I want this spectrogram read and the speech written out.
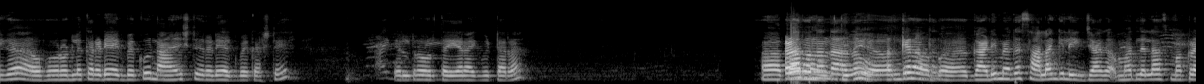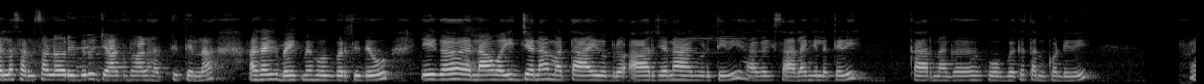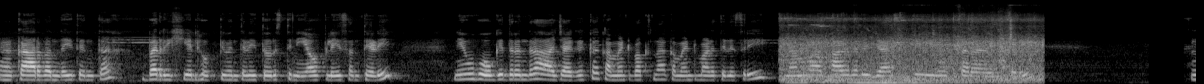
ಈಗ ಹೊರಡ್ಲಿಕ್ಕೆ ರೆಡಿ ಆಗಬೇಕು. ನಾ ಇಷ್ಟು ರೆಡಿ ಆಗಬೇಕಷ್ಟೇ. ಎಲ್ಲರೂ ಅವ್ರು ತಯಾರಾಗಿಬಿಟ್ಟಾರ. ಗಾಡಿ ಮ್ಯಾಗ ಸಾಲಂಗಿಲ್ಲ ಈಗ ಜಾಗ. ಮೊದಲೆಲ್ಲ ಮಕ್ಕಳೆಲ್ಲ ಸಣ್ಣ ಸಣ್ಣವ್ರು ಇದ್ರು ಜಾಗ ಭಾಳ ಹತ್ತಿತ್ತಿಲ್ಲ. ಹಾಗಾಗಿ ಬೈಕ್ ಮ್ಯಾಗ ಹೋಗಿ ಬರ್ತಿದ್ದೆವು. ಈಗ ನಾವು ಐದು ಜನ ಮತ್ತು ಆಯ್ ಒಬ್ರು ಆರು ಜನ ಆಗಿಬಿಡ್ತೀವಿ. ಹಾಗಾಗಿ ಸಾಲಂಗಿಲ್ಲ ಅಂತೇಳಿ ಕಾರ್ನಾಗ ಹೋಗ್ಬೇಕಂತ ಅಂದ್ಕೊಂಡಿವಿ ಕಾರ್ ಬಂದೈತೆ ಅಂತ. ಬರ್ರಿ ಎಲ್ಲಿ ಹೋಗ್ತೀವಿ ಅಂತೇಳಿ ತೋರಿಸ್ತೀನಿ. ಯಾವ ಪ್ಲೇಸ್ ಅಂತೇಳಿ. ನೀವು ಹೋಗಿದ್ರಂದ್ರೆ ಆ ಜಾಗಕ್ಕೆ ಕಮೆಂಟ್ ಬಾಕ್ಸ್ನ ಕಮೆಂಟ್ ಮಾಡಿ ತಿಳಿಸ್ರಿ. ನಮ್ಮ ಭಾಗದಲ್ಲಿ ಜಾಸ್ತಿ ಹೋಗ್ತಾರೆ ಈ ಕಡೆ.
